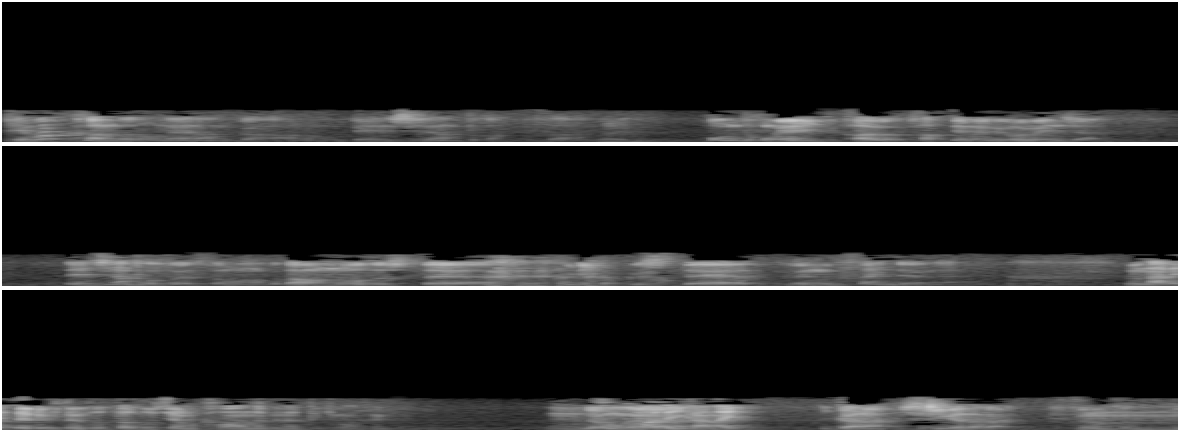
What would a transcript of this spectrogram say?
手間かかんだろうねなんかあの電子なんとかってさ。本って本屋に行って買うから買って読めんじゃん電子なことでそのなんかダウンロードして クリックしてめんどくさいんだよね、でも慣れてる人にとってはどちらも変わらなくなってきませんか？うん、そこまでいかない。いかない。敷居が高い。普通のう人って。うん。ん。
